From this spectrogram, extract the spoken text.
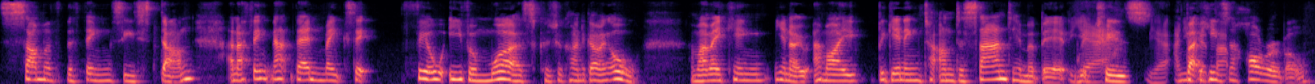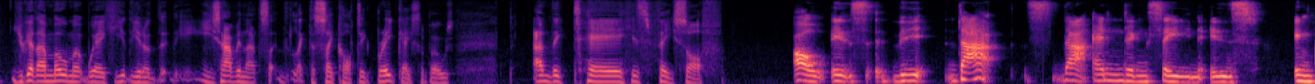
some of the things he's done. And I think that then makes it feel even worse because you're kind of going, oh, am I making, you know, am I beginning to understand him a bit? Yeah, Which is, yeah, and but he's that- horrible. you get that moment where he, you know, he's having that like the psychotic break, I suppose, and they tear his face off. oh it's the that that ending scene is in,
